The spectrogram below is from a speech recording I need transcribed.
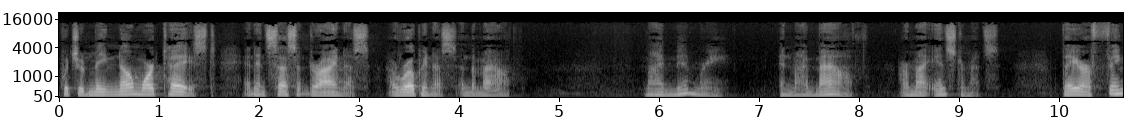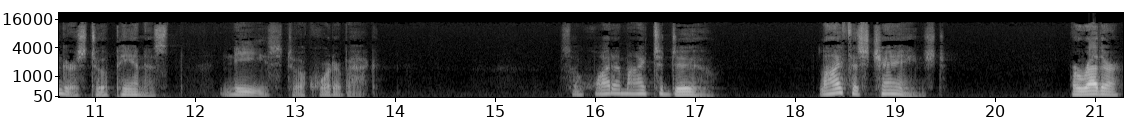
which would mean no more taste and incessant dryness, a ropiness in the mouth. My memory and my mouth are my instruments. They are fingers to a pianist, knees to a quarterback. So, what am I to do? Life has changed. Or rather,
